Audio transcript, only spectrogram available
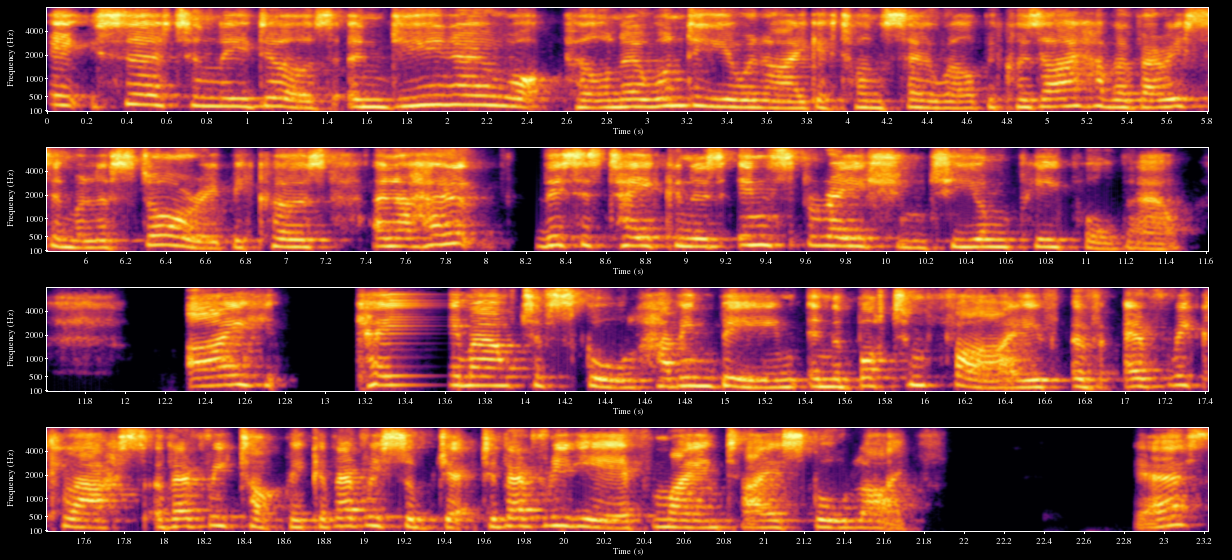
It certainly does. And do you know what, Pearl? No wonder you and I get on so well because I have a very similar story. Because, and I hope this is taken as inspiration to young people now. I came out of school having been in the bottom five of every class, of every topic, of every subject, of every year for my entire school life. Yes.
